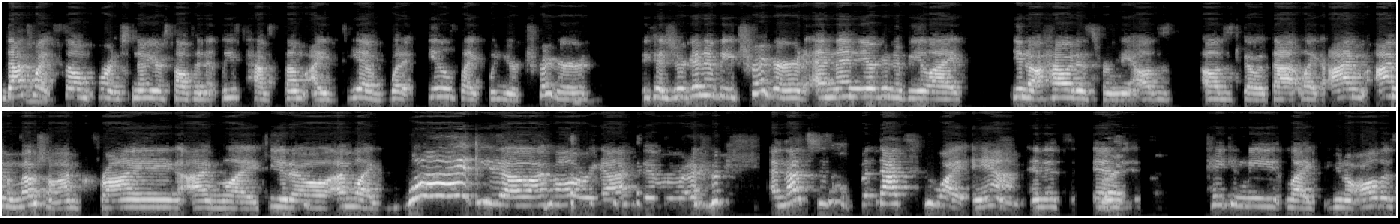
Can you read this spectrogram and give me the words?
that's why it's so important to know yourself and at least have some idea of what it feels like when you're triggered because you're going to be triggered and then you're going to be like you know how it is for me. I'll just i'll just go with that. Like i'm i'm emotional. I'm crying. I'm like you know i'm like what? You know i'm all reactive or whatever. And that's just but that's who i am. And it's and right. it's taken me like you know all this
